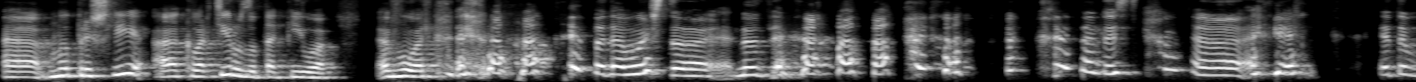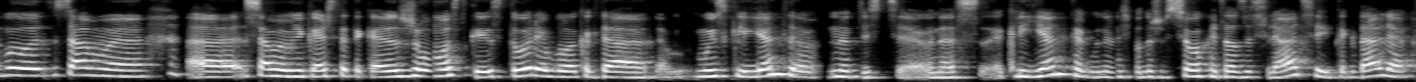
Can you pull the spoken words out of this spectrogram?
Э, мы пришли, а квартиру затопило. Вот. Потому что... Ну, ну, то есть это была самая, э, самая, мне кажется, такая жесткая история была, когда мы с клиентом, ну, то есть э, у нас клиент, как бы, ну, типа, уже все хотел заселяться и так далее.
